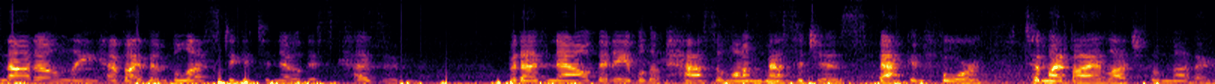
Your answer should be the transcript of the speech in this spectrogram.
Not only have I been blessed to get to know this cousin, but I've now been able to pass along messages back and forth to my biological mother,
